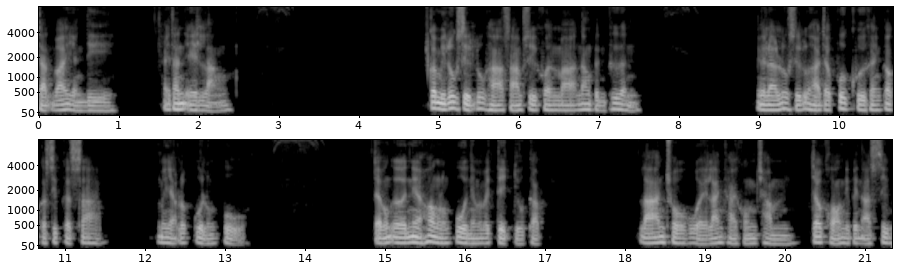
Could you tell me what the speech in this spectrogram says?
จัดไว้อย่างดี ให้ท่านเอนหลัง ก็มีลูกศิษย์ลูกหาสามสี่คนมานั่งเป็นเพื่อน เวลาลูกศิษย์ลูกหาจะพูดคุยกันก็กระซิบกระซาบ ไม่อยากรบกวนหลวงปู่ แต่บังเอิญเนี่ยห้องหลวงปู่เนี่ยมันไปติดอยู่กับร้านโชว์หวย ร้านขายของชำเจ้าของนี่เป็นอาซิม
